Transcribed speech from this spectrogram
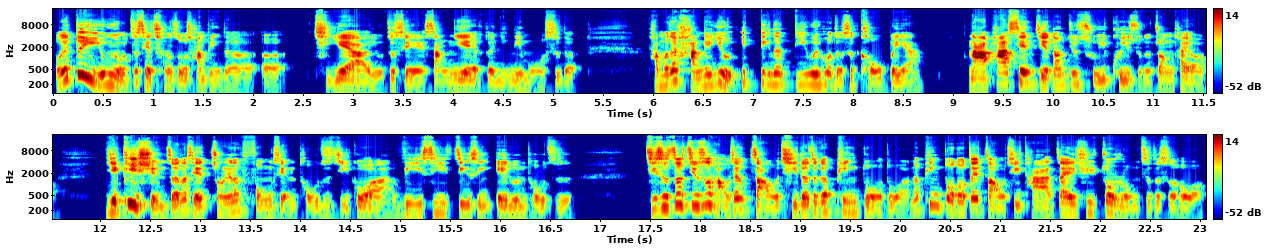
我觉得对于拥有这些成熟产品的呃企业啊，有这些商业和盈利模式的，他们在行业又有一定的地位或者是口碑啊，哪怕现阶段就处于亏损的状态哦，也可以选择那些专业的风险投资机构啊 VC 进行 A 轮投资。其实这就是好像早期的这个拼多多啊，那拼多多在早期它再去做融资的时候哦。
